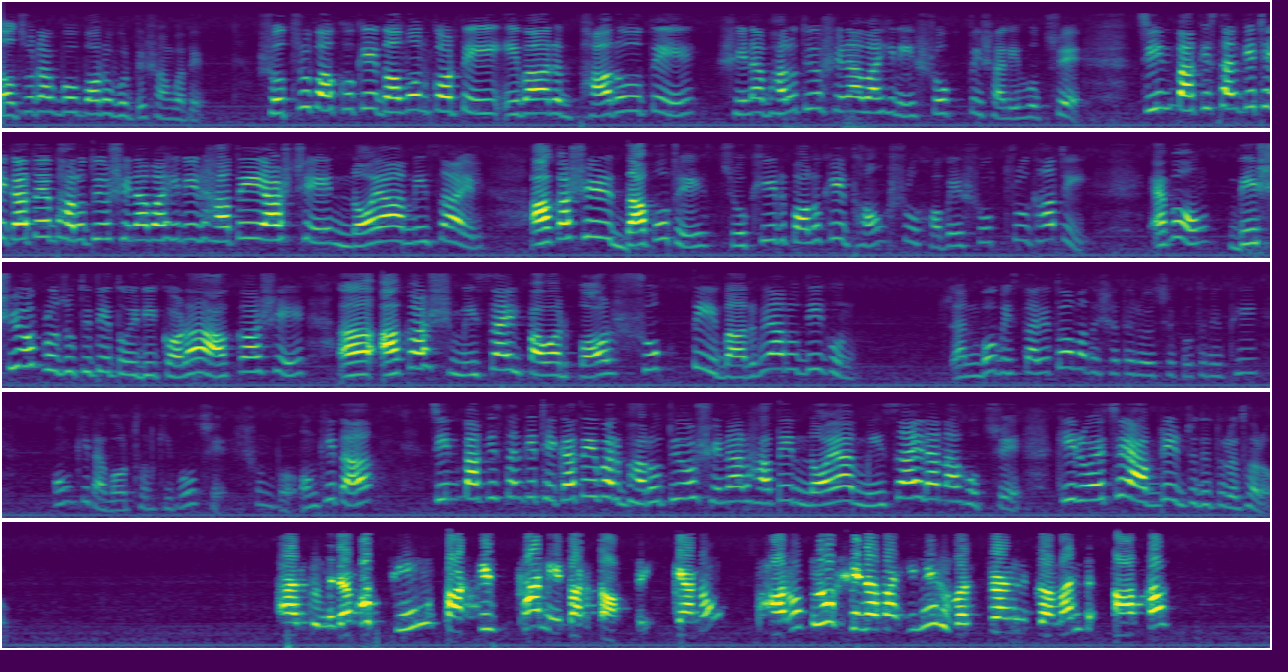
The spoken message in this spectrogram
নজর রাখব পরবর্তী সংবাদে। শত্রুপক্ষকে দমন করতে এবার ভারতে সেনা, ভারতীয় সেনাবাহিনী শক্তিশালী হচ্ছে। চীন পাকিস্তানকে ঠেকাতে ভারতীয় সেনাবাহিনীর হাতেই আসছে নয়া মিসাইল। আকাশের দাপটে চোখের পলকে ধ্বংস হবে শত্রু ঘাঁটি এবং দেশীয় প্রযুক্তিতে তৈরি করা আকাশে আকাশ মিসাইল পাওয়ার পর শক্তি বাড়বে আরও দ্বিগুণ। জানব বিস্তারিত। আমাদের সাথে রয়েছে প্রতিনিধি অঙ্কিতা বর্ধন কি বলছে? শুনব। অঙ্কিতা, চীন পাকিস্তানকে ঠেকাতে এবার ভারতীয় সেনার হাতে নয়া মিসাইল আনা হচ্ছে। কি রয়েছে আপডেট যদি তুলে ধরো? একদমই দেখো, চীন পাকিস্তান এবার কাঁপবে কেন? ভারতীয় সেনাবাহিনীর ওয়েস্টার্ন কমান্ড আকাশ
